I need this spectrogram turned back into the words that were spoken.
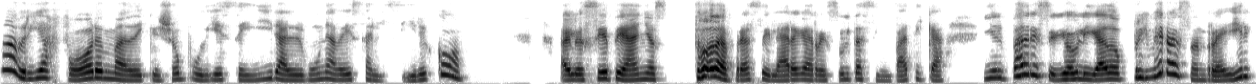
¿No habría forma de que yo pudiese ir alguna vez al circo? A los siete años, toda frase larga resulta simpática y el padre se vio obligado primero a sonreír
